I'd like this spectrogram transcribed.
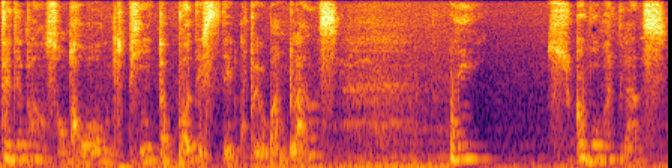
tes dépenses sont trop hautes, puis t'as pas décidé de couper aux bonnes places, ou tu coupes aux bonnes places,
